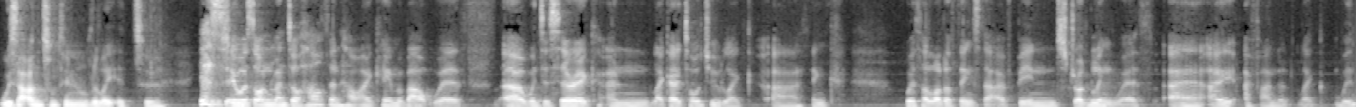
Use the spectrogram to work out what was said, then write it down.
Was that on something related to? Yes, it was on mental health and how I came about with uh, Wintercearig. And like I told you, like uh, I think with a lot of things that I've been struggling with, uh, I, I found that like with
